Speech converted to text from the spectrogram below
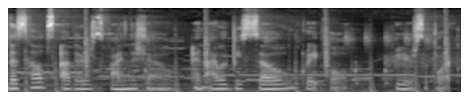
This helps others find the show, and I would be so grateful for your support.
